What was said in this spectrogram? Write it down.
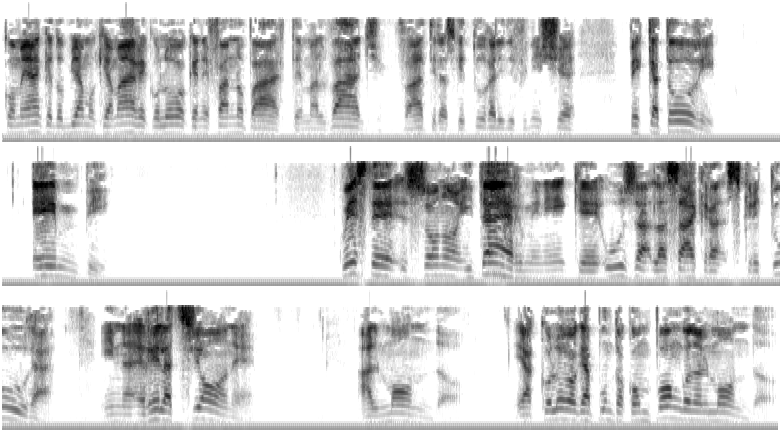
come anche dobbiamo chiamare coloro che ne fanno parte, malvagi. Infatti la scrittura li definisce peccatori, empi. Questi sono i termini che usa la Sacra Scrittura in relazione al mondo e a coloro che appunto compongono il mondo.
